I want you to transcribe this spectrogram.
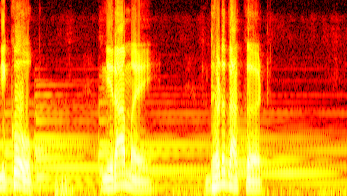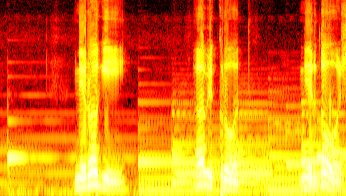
निकोप निरामय धडधाकट निरोगी अविकृत निर्दोष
